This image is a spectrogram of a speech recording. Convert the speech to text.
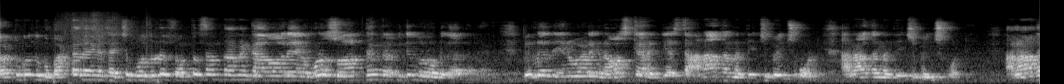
కట్టుకుందుకు బట్ట లేక చచ్చిపోతుంటే సొంత సంతానం కావాలి అని కూడా స్వార్థం తప్పితే మరొకటి కాదు పిల్లలు లేని వాళ్ళకి నమస్కారం చేస్తే అనాథన్న తెచ్చి పెంచుకోండి అనాథన్న తెచ్చి పెంచుకోండి. అనాథ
